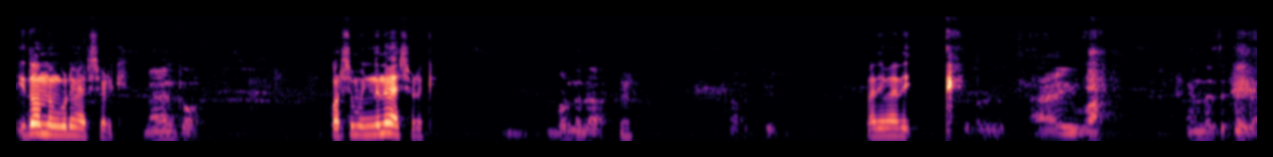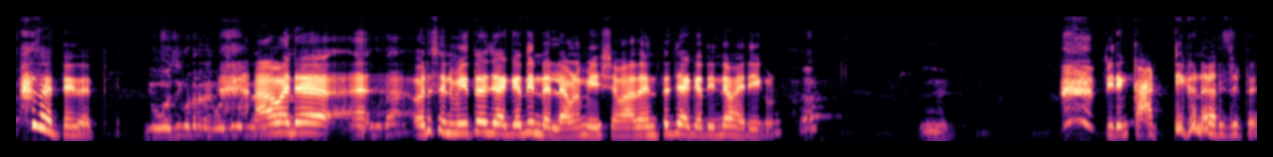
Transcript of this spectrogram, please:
ഇതൊന്നും കൂടി വരച്ചു കൊടുക്കും. കുറച്ച് മുന്നിൽ നിന്ന് വരച്ചു കൊടുക്കും. മതി മതി. ആ മറ്റേ ഒരു സിനിമത്തെ ജഗതി ഉണ്ടല്ലോ നമ്മളെ മീശമാധനത്തെ ജഗതിന്റെ വരികളും? പിന്നെ കട്ടിക്കണ വരച്ചിട്ട്.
